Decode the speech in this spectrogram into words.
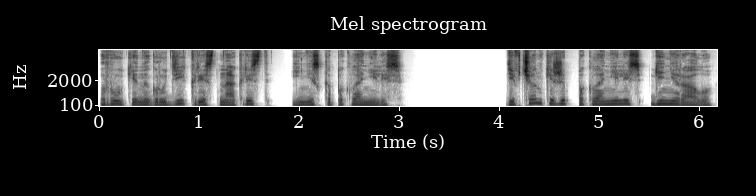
руки на груди крест-накрест и низко поклонились. Девчонки же поклонились генералу,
